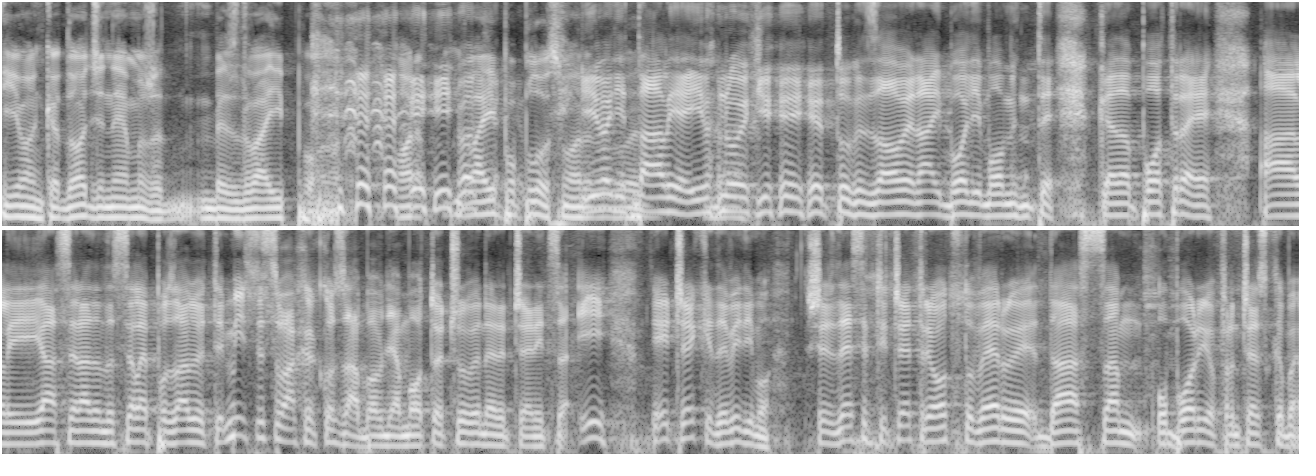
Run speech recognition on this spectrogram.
Ivan kad dođe ne može bez dva i po. Mora, dva i po plus mora. da Ivan je bude. talija, Ivan uvek je tu za ove najbolje momente kada potraje, ali ja se nadam da se lepo zabavljate. Mi se svakako zabavljamo, to je čuvena rečenica. I, ej, čekaj da vidimo, 64% veruje da sam oborio Francesca Ba.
